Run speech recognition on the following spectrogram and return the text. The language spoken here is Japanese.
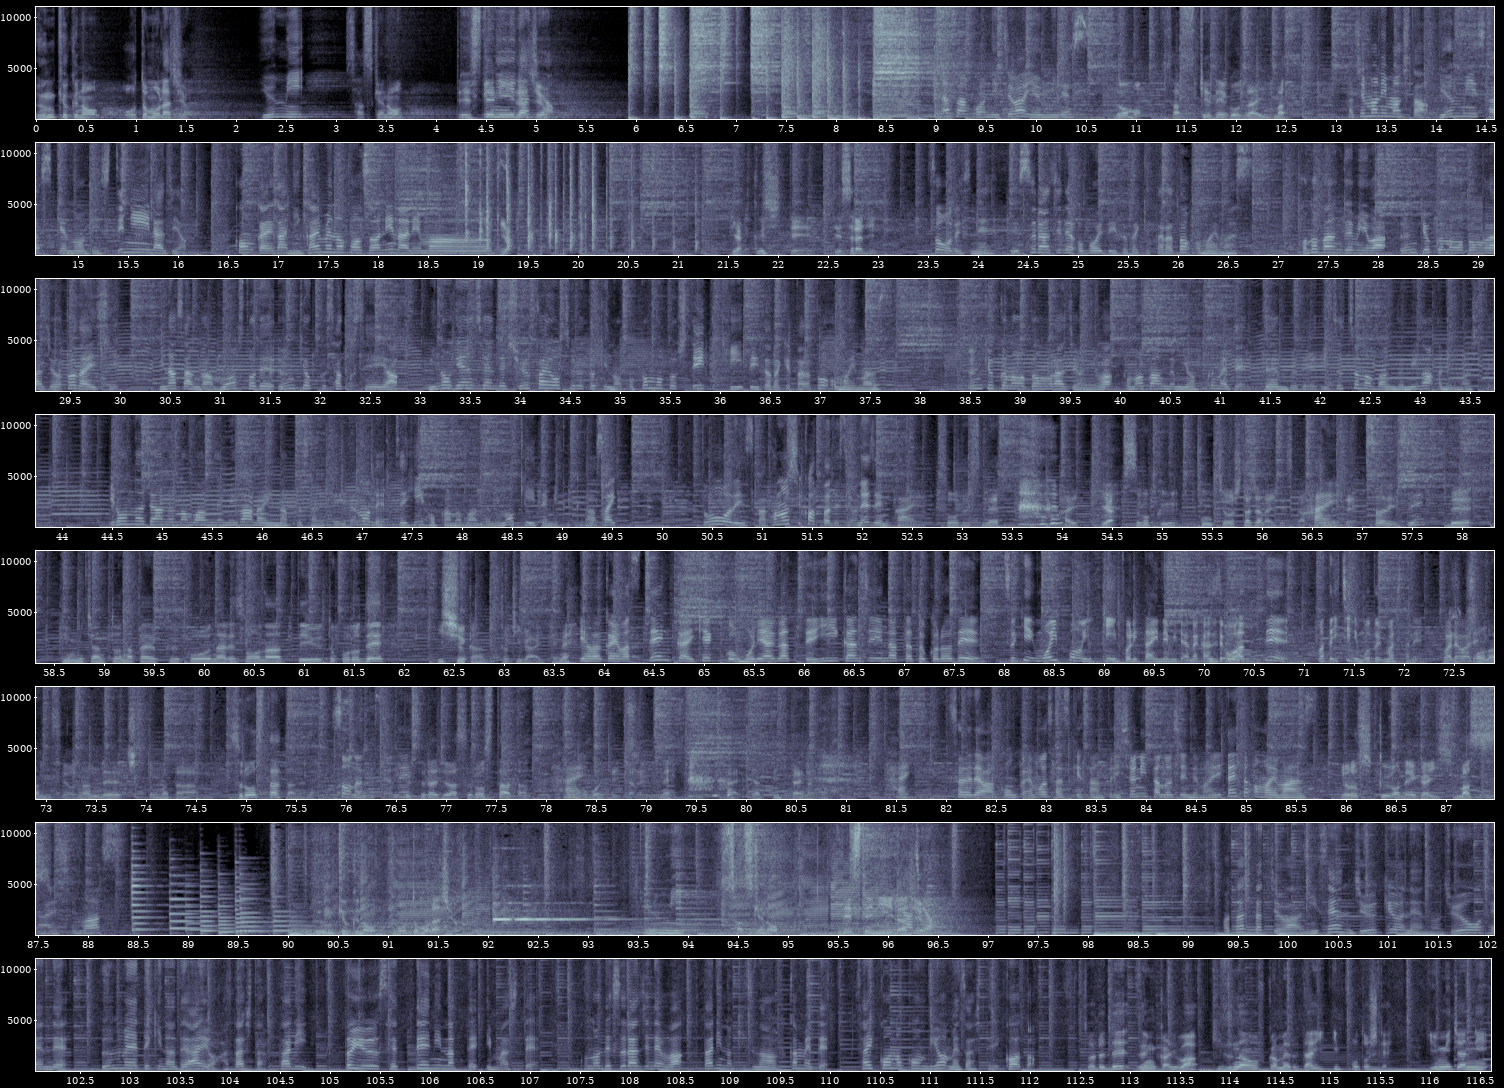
運極のお供ラジオ。ユンミサスケのデスティニーラジオ。皆さんこんにちはユンミです。どうもサスケでございます。始まりました。ユンミサスケのディスティニーラジオ。今回が2回目の放送になります。略してデスラジ。そうですね。デスラジで覚えていただけたらと思いますこの番組は運極のお供ラジオと題し皆さんがモンストで運極作成や身の源泉で集会をする時のお供として聞いていただけたらと思います。運極のお供ラジオにはこの番組を含めて全部で5つの番組がありましていろんなジャンルの番組がラインナップされているのでぜひ他の番組も聞いてみてください。どうですか？楽しかったですよね前回。そうですね。はい。いやすごく緊張したじゃないですか初めて、そうですね。でゆみちゃんと仲良くこうなれそうなっていうところで1週間時が空いてね。いやわかります、はい。前回結構盛り上がっていい感じになったところで次もう一本一気に取りたいねみたいな感じで終わって、また1に戻りましたね我々。そうなんですよ。なんでちょっとまたスロースターターでねそうなんですよね。デスラジはスロースターターというところを覚えていただいてね、はい、やっていきたいなと。はい。それでは今回もサスケさんと一緒に楽しんでまいりたいと思います。よろしくお願いしまおす願いします運極のお供ラジオ。ユミサスケのデスティニーラジオ。私たちは2019年の中央戦で運命的な出会いを果たした2人という設定になっていましてこのデスラジでは2人の絆を深めて最高のコンビを目指していこうと。それで前回は絆を深める第一歩としてゆみちゃんにいっ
